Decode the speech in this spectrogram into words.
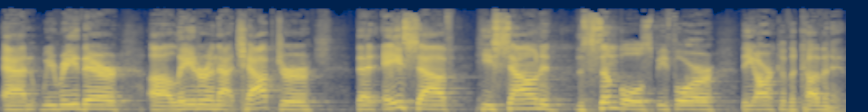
And we read there uh, later in that chapter that Asaph, he sounded the cymbals before the Ark of the Covenant.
